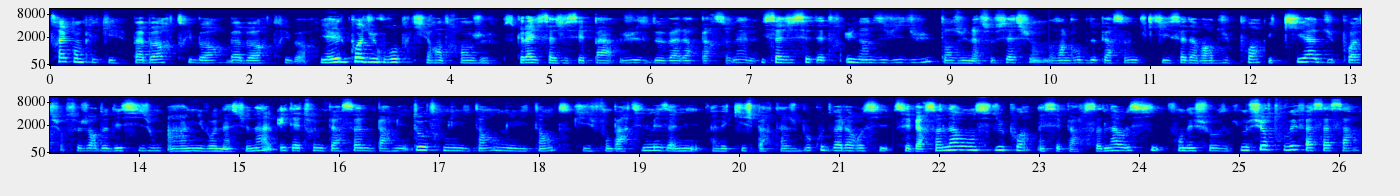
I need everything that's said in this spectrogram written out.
très compliqué. Bâbord, tribord, bâbord, tribord. Il y a eu le poids du groupe qui rentre en jeu. Parce que là, il s'agissait pas juste de valeurs personnelles. Il s'agissait d'être une individu dans une association, dans un groupe de personnes qui, essaient d'avoir du poids et qui a du poids sur ce genre de décision à un niveau national et d'être une personne parmi d'autres militants, militantes qui font partie de mes amis avec qui je partage beaucoup de valeurs aussi. Ces personnes-là ont aussi du poids et ces personnes-là aussi font des choses. Je me suis retrouvée face à ça,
